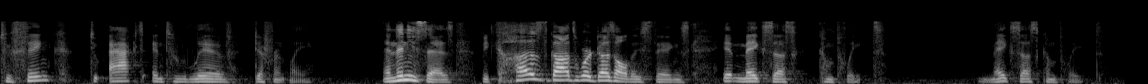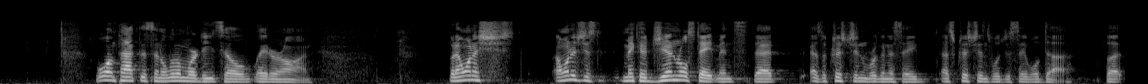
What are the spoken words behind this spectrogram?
to think, to act, and to live differently. And then he says, because God's word does all these things, it makes us complete. Makes us complete. We'll unpack this in a little more detail later on. But I want to sh- I want to just make a general statement that as a Christian we're going to say as Christians we'll just say well duh but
